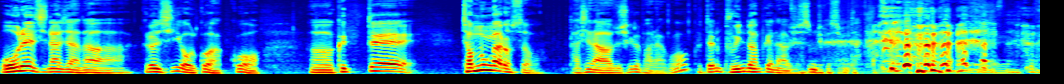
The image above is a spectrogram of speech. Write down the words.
오래 지나지 않아 그런 시기가 올 것 같고 어, 그때 전문가로서 다시 나와주시길 바라고 그때는 부인도 함께 나와주셨으면 좋겠습니다.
